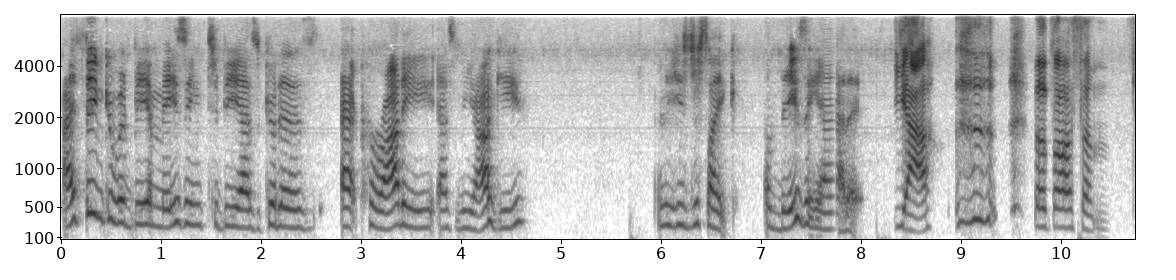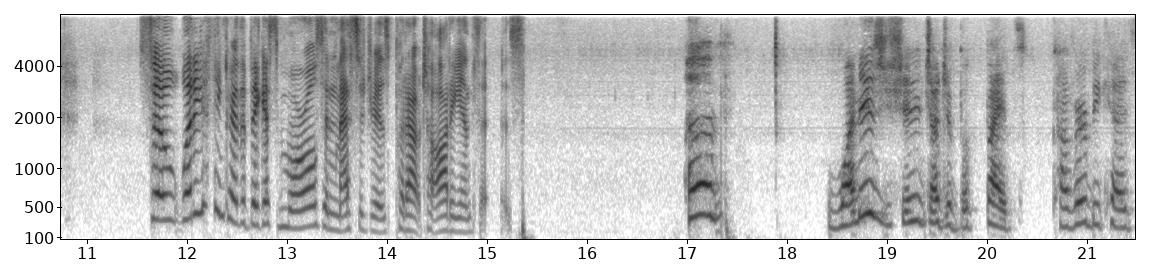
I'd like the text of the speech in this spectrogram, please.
I think it would be amazing to be as good as at karate as Miyagi. I mean, he's just like amazing at it. Yeah, that's awesome. So, what do you think are the biggest morals and messages put out to audiences? Um, one is you shouldn't judge a book by its cover because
